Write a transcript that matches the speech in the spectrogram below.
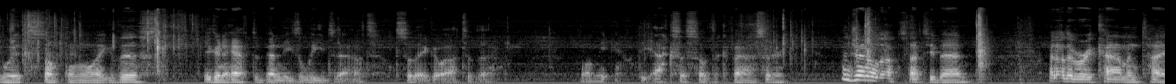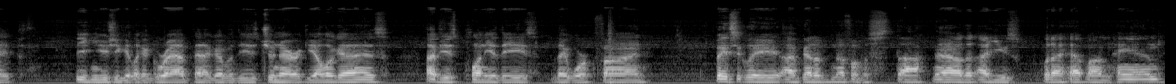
with something like this, you're going to have to bend these leads out so they go out to the well the, the axis of the capacitor. In general though, it's not too bad. Another very common type you can usually get like a grab bag over these generic yellow guys. I've used plenty of these. They work fine. Basically, I've got enough of a stock now that I use what I have on hand.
